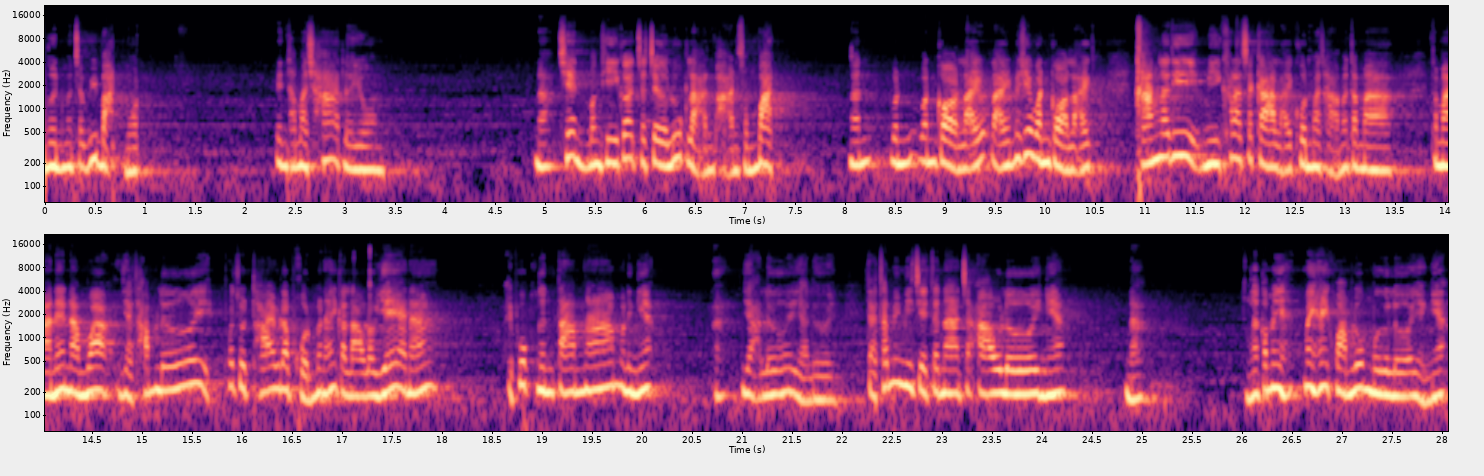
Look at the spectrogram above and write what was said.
เงินมันจะวิบัติหมด เป็นธรรมชาติเลยโยมนะเช่น บางทีก็จะเจอลูกหลานผ่านสมบัตินั้นวันวันก่อนหลายหลายไม่ใช่วันก่อนหลาย ครั้งแล้วที่มีข้าราชการหลายคนมาถามอาตมาอาตมาแนะนำว่าอย่าทำเลย เพราะสุดท้ายเวลาผลมันให้กับเราเราแย่นะไอ้พวกเงินตามน้ำอะไรเงี้ยอย่าเลยอย่าเลย แต่ถ้าไม่มีเจตนาจะเอาเลยอย่างเงี้ยนะแล้วก็ไม่ไม่ให้ความร่วมมือเลยอย่างเงี้ย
